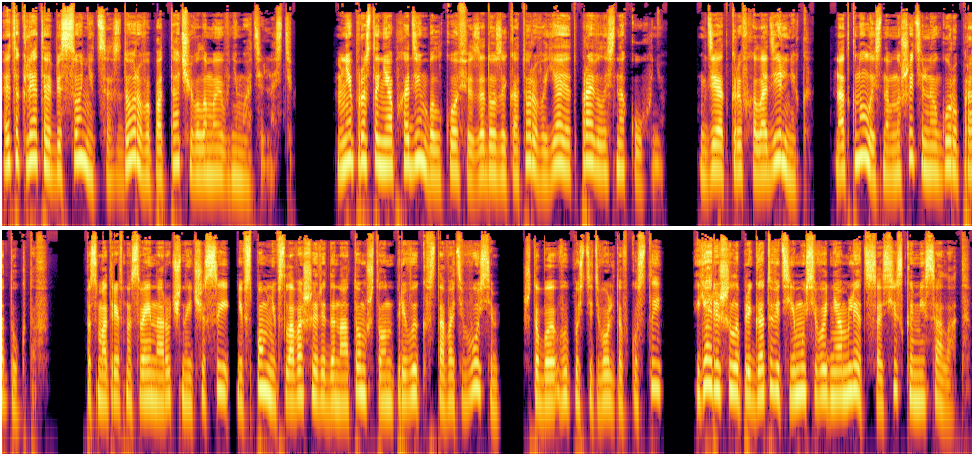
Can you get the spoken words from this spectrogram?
Эта клятая бессонница здорово подтачивала мою внимательность. Мне просто необходим был кофе, за дозой которого я и отправилась на кухню, где, открыв холодильник, наткнулась на внушительную гору продуктов. Посмотрев на свои наручные часы и вспомнив слова Шеридана о том, что он привык вставать в восемь, чтобы выпустить Вольта в кусты, я решила приготовить ему сегодня омлет с сосисками и салат.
